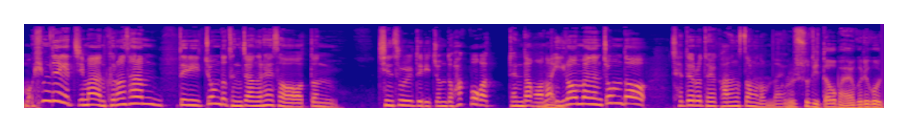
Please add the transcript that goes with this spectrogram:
뭐 힘들겠지만 그런 사람들이 좀 더 등장을 해서 어떤 진술들이 좀 더 확보가 된다거나 음. 이러면은 좀 더 제대로 될 가능성은 없나요? 그럴 수도 있다고 봐요. 그리고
